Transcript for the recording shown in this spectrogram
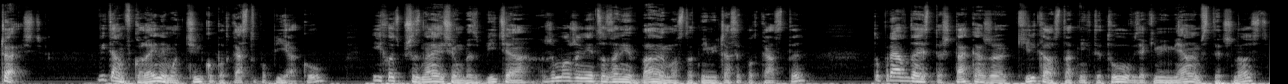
Cześć. Witam w kolejnym odcinku podcastu po pijaku. I choć przyznaję się bez bicia, że może nieco zaniedbałem ostatnimi czasy podcasty, to prawda jest też taka, że kilka ostatnich tytułów, z jakimi miałem styczność,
